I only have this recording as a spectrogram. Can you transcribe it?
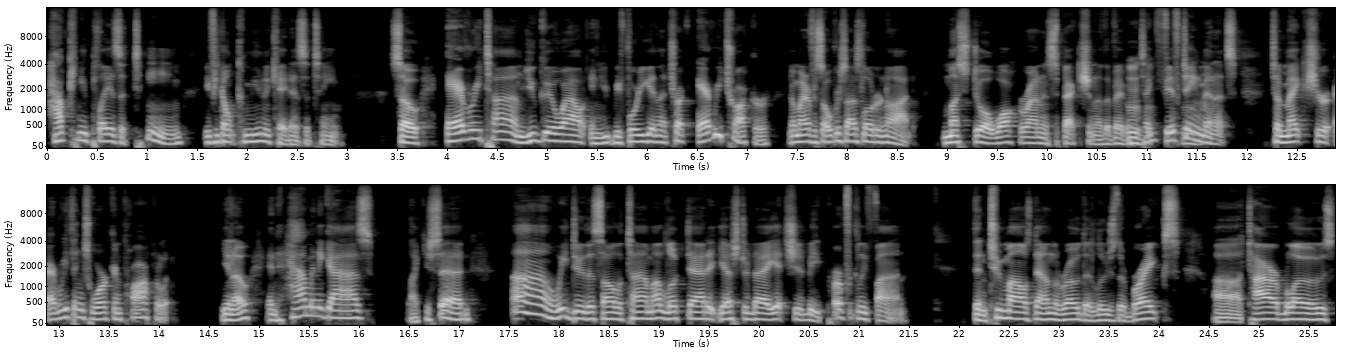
How can you play as a team if you don't communicate as a team? So every time you go out and you before you get in that truck, every trucker, no matter if it's oversized load or not, must do a walk around inspection of the vehicle. Mm-hmm. Take 15 mm-hmm. minutes to make sure everything's working properly. You know, and how many guys, like you said, oh, we do this all the time. I looked at it yesterday. It should be perfectly fine. Then two miles down the road, they lose their brakes, uh, tire blows,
